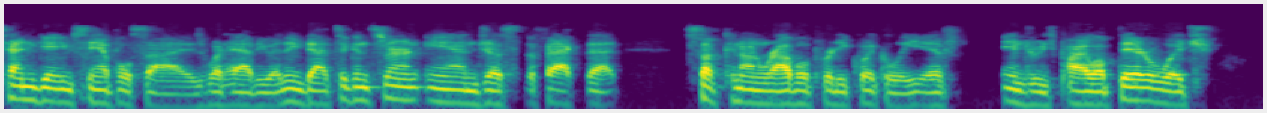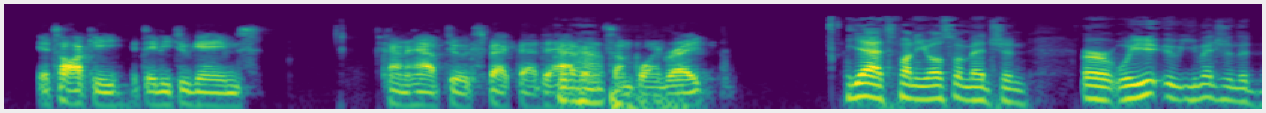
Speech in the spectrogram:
10 game sample size, what have you. I think that's a concern. And just the fact that stuff can unravel pretty quickly if injuries pile up there, which it's hockey, it's 82 games. Kind of have to expect that to happen, happen at some point, right? Yeah, it's funny. You also mentioned or well, you, you mentioned the,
